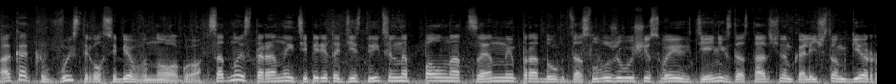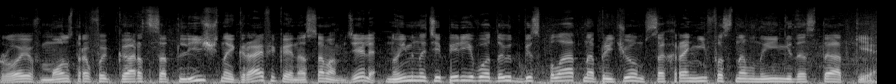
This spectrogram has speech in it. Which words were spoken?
А как выстрел себе в ногу. С одной стороны, теперь это действительно полноценный продукт, заслуживающий своих денег с достаточным количеством героев, монстров и карт с отличной графикой на самом деле, но именно теперь его отдают бесплатно, причем сохранив основные недостатки.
